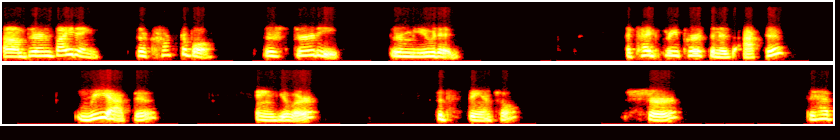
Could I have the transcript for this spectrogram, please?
Um, they're inviting. They're comfortable. They're sturdy. They're muted. A type 3 person is active, reactive, angular, substantial, sure. They have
